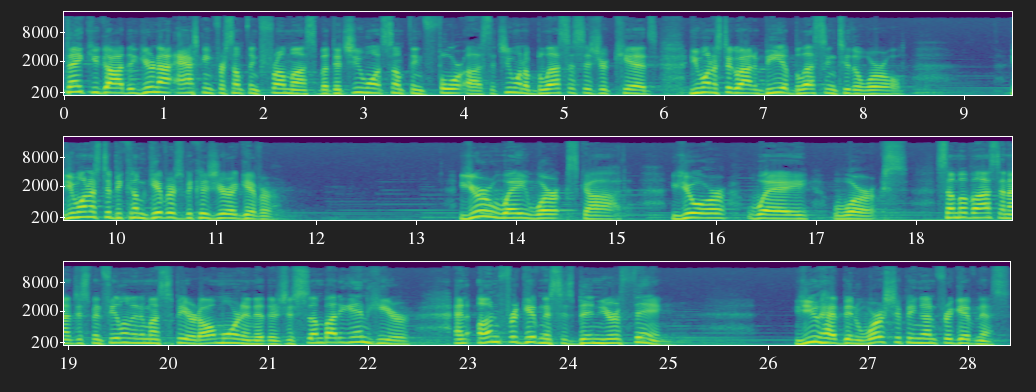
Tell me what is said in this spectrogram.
Thank you, God, that you're not asking for something from us, but that you want something for us, that you want to bless us as your kids. You want us to go out and be a blessing to the world. You want us to become givers because you're a giver. Your way works, God. your way works. Some of us, and I've just been feeling it in my spirit all morning, that there's just somebody in here, and unforgiveness has been your thing. You have been worshiping unforgiveness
